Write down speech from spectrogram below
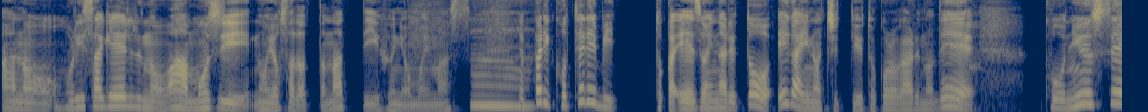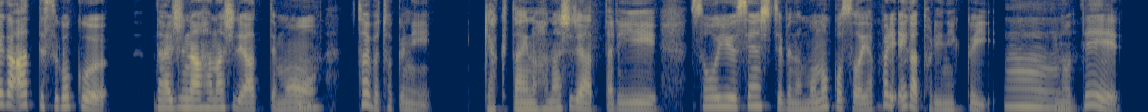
あの掘り下げるのは文字の良さだったなっていうふうに思います。やっぱりりこうテレビとか映像になると絵が命っていうところがあるのでこうニュース性があってすごく大事な話であっても、例えば特に虐待の話であったりそういうセンシティブなものこそやっぱり絵が撮りにくいうん。ので、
